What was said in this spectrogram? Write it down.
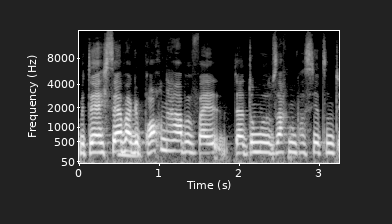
mit der ich selber gebrochen habe, weil da dumme Sachen passiert sind.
